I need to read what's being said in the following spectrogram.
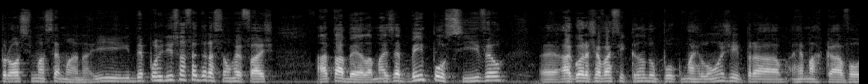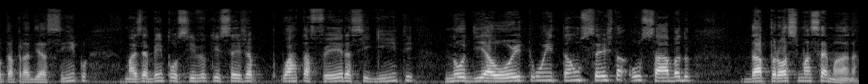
próxima semana. E depois disso a federação refaz a tabela, mas é bem possível, é, agora já vai ficando um pouco mais longe para remarcar a volta para dia 5, mas é bem possível que seja quarta-feira seguinte, no dia 8, ou então sexta ou sábado da próxima semana.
